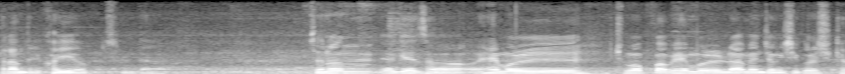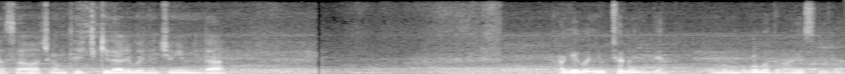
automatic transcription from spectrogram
사람들이 거의 없습니다. 저는 여기에서 해물 주먹밥 해물 라면 정식을 시켜서 지금 대- 기다리고 있는 중입니다. 가격은 6,000원인데요. 한번 먹어보도록 하겠습니다.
